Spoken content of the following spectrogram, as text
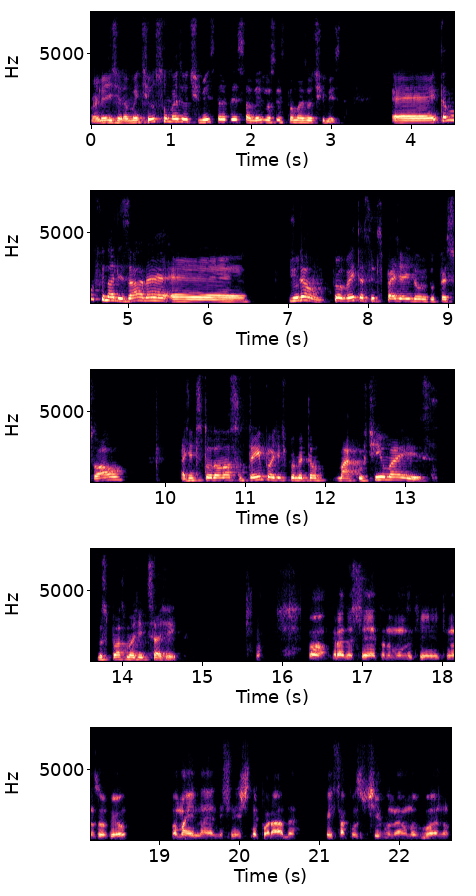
Olha aí, geralmente eu sou mais otimista, dessa vez vocês estão mais otimistas. É, então vamos finalizar, né? É... Julião, aproveita, se despede aí do, do pessoal. A gente estourou nosso tempo, a gente prometeu mais curtinho, mas nos próximos a gente se ajeita. Bom, agradecer a todo mundo que, que nos ouviu. Vamos aí né, nesse início de temporada, pensar positivo, né, um novo ano,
